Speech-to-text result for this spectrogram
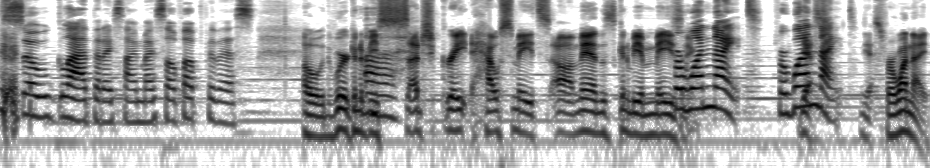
so glad that I signed myself up for this. Oh, we're gonna be such great housemates. Oh man, this is gonna be amazing. Uh. For one night. For one yes. night. Yes, for one night.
